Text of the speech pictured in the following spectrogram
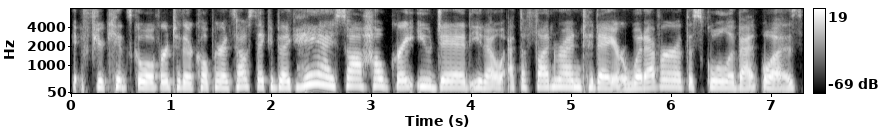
if your kids go over to their co-parents house they could be like hey i saw how great you did you know at the fun run today or whatever the school event was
